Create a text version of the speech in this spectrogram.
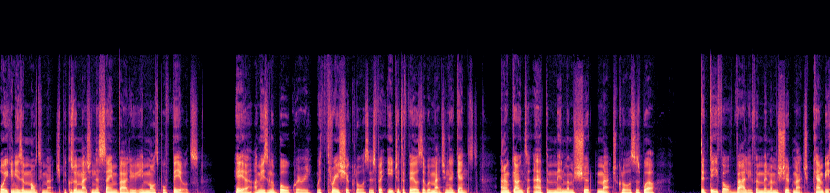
or you can use a multi-match because we're matching the same value in multiple fields. Here, I'm using a bool query with three should clauses for each of the fields that we're matching against and I'm going to add the minimum should match clause as well. The default value for minimum should match can be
